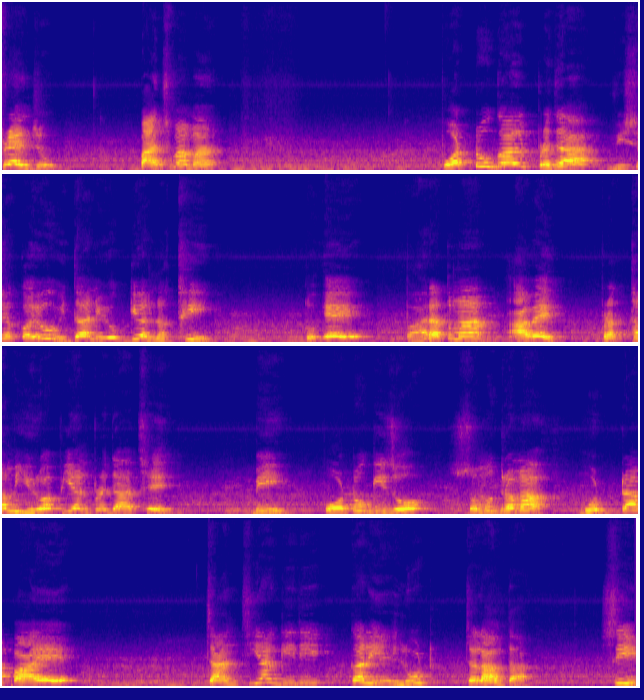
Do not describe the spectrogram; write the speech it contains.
ફ્રેન્ચો. પાંચમામાં, પોર્ટુગલ પ્રજા વિશે કયું વિધાન યોગ્ય નથી? તો એ ભારતમાં આવે પ્રથમ યુરોપિયન પ્રજા છે. બી, પોર્ટુગીઝો સમુદ્રમાં મોટા પાયે ચાંચિયાગીરી કરી લૂંટ ચલાવતા. સી,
